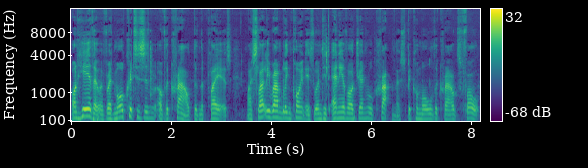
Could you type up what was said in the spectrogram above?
On here, though, I've read more criticism of the crowd than the players. My slightly rambling point is when did any of our general crapness become all the crowd's fault?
